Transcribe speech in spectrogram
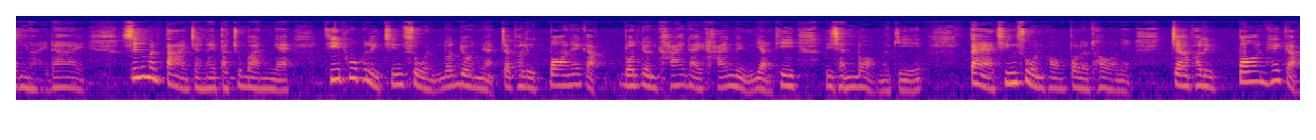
จำหน่ายได้ ซึ่งมันต่างจากในปัจจุบันไง ที่ผู้ผลิตชิ้นส่วนรถยนต์เนี่ยจะผลิตป้อนให้กับรถยนต์ค่ายใดค่ายหนึ่ง อย่างที่ดิฉันบอกเมื่อกี้ แต่ชิ้นส่วนของปตทเนี่ยจะผลิตป้อนให้กับ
